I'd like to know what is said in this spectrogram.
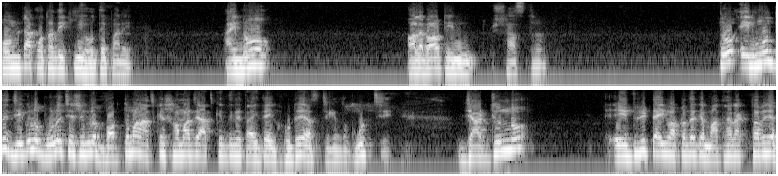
কোনটা, কোথা দিয়ে কি হতে পারে। I know all about in শাস্ত্র। তো এর মধ্যে যেগুলো বলেছে, সেগুলো বর্তমান আজকের সমাজে, আজকের দিনে তাই তাই ঘটে আসছে, কিন্তু ঘটছে। যার জন্য এভরি টাইম আপনাদেরকে মাথায় রাখতে হবে যে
